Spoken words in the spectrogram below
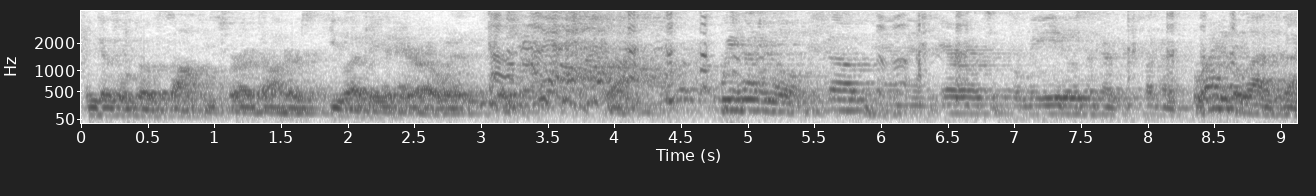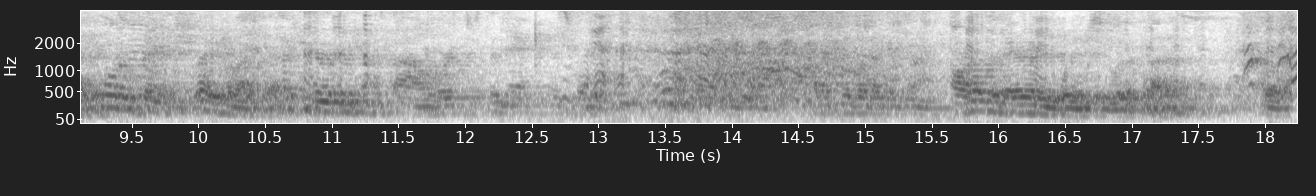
he, because we'll go softies for our daughters, he let me an arrow in. Oh, we had a little hiccup, and then Arrow took the lead. It was like a like a Right at the last second. photo finish. Right at the last second. Kentucky Derby kind of style, where just the neck is way. But I feel like a good time. All Plus, right, if Arrow didn't win, she would have cut us. So, we have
